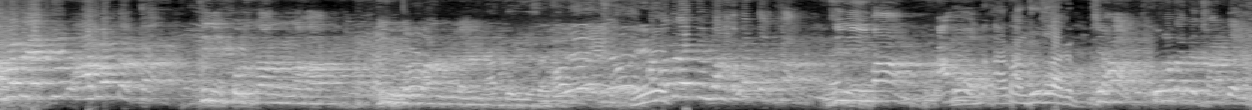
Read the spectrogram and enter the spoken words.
আমাদের একটা একজন রাহবার দরকার, যিনি ফোরস্তানুল্লাহ যিনি রব্বানুল্লাহ আমাদের একজন রাহবার দরকার যিনি ইমান আমল আর কান দ্রুত রাখেন। জেহাদ কোনোটাকে ছাড় দেয় না।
